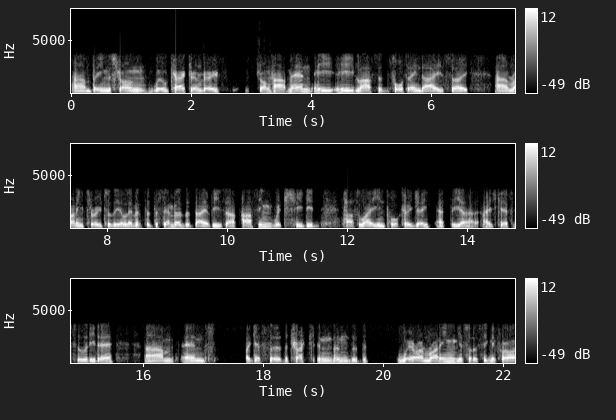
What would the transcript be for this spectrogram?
Um, being the strong-willed character and very strong heart man, he he lasted 14 days. So uh, running through to the 11th of December, the day of his uh, passing, which he did pass away in Port Coogee at the uh, aged care facility there. Um, and I guess the, the track and, and the, the, where I'm running it sort of signify,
